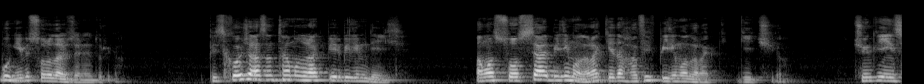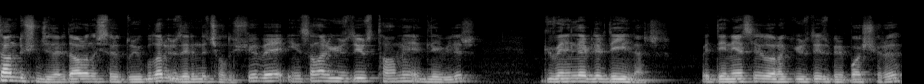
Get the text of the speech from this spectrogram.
Bu gibi sorular üzerine duruyor. Psikoloji aslında tam olarak bir bilim değil. Ama sosyal bilim olarak ya da hafif bilim olarak geçiyor. Çünkü insan düşünceleri, davranışları, duygular üzerinde çalışıyor ve insanlar %100 tahmin edilebilir, güvenilebilir değiller. Ve deneysel olarak %100 bir başarı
